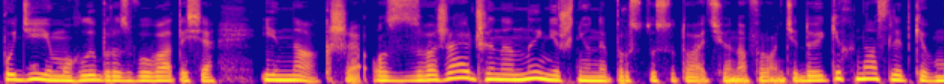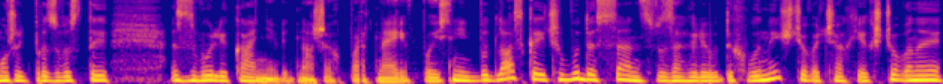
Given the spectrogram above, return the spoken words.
події могли б розвиватися інакше, Ось зважаючи на нинішню непросту ситуацію на фронті, до яких наслідків можуть призвести зволікання від наших партнерів? Поясніть, будь ласка, і чи буде сенс взагалі у тих винищувачах, якщо вони вони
